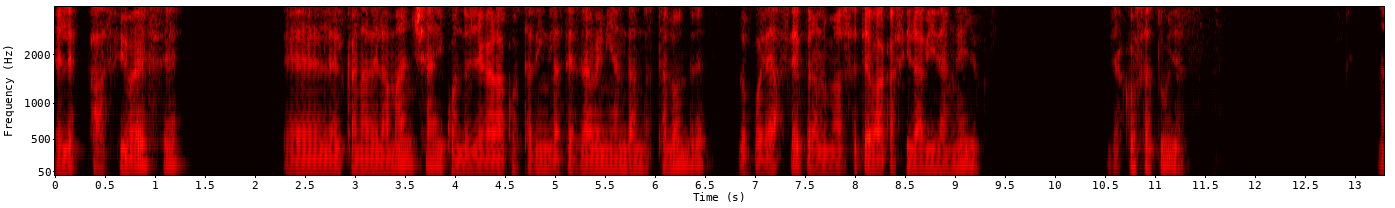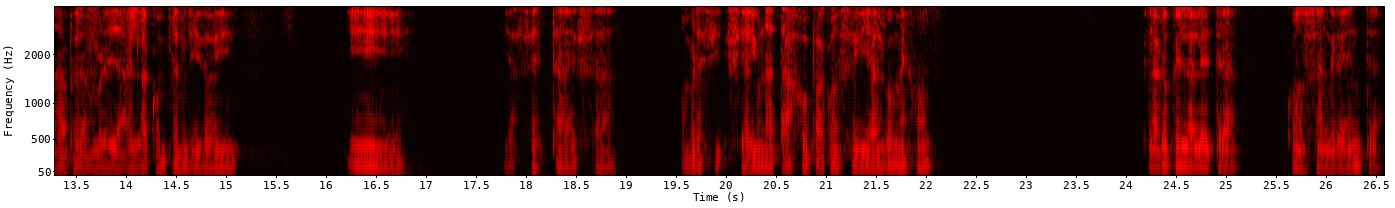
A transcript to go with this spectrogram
el espacio ese, el, el, canal de la Mancha y cuando llega a la costa de Inglaterra venir andando hasta Londres, lo puedes hacer, pero a lo mejor se te va casi la vida en ello. Ya es cosa tuya. Nada, pero hombre, ya él la ha comprendido y, y, y acepta esa... Hombre, si, si hay un atajo para conseguir algo mejor. Claro que la letra con sangre entra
